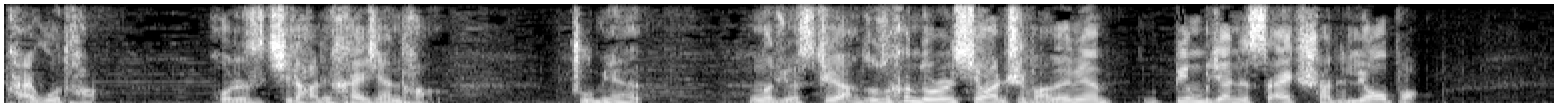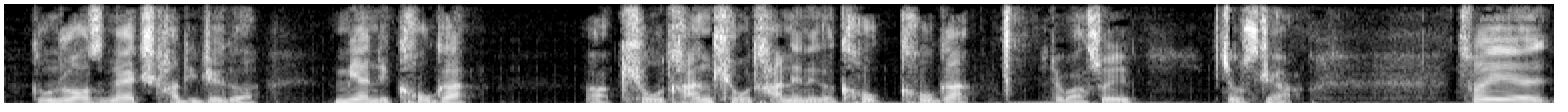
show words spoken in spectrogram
排骨汤，或者是其他的海鲜汤煮面。我觉得是这样，就是很多人喜欢吃方便面，并不见得是爱吃它的料包，更重要是爱吃它的这个面的口感，啊，Q 弹 Q 弹的那个口口感，对吧？所以就是这样，所以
